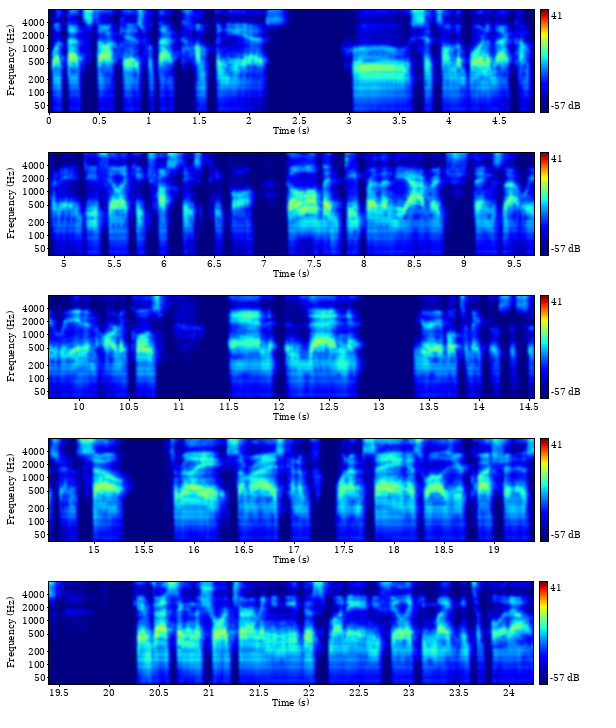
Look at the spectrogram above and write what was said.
what that stock is, what that company is, who sits on the board of that company. Do you feel like you trust these people? Go a little bit deeper than the average things that we read in articles, and then you're able to make those decisions. So, to really summarize kind of what I'm saying, as well as your question, is if you're investing in the short term and you need this money and you feel like you might need to pull it out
